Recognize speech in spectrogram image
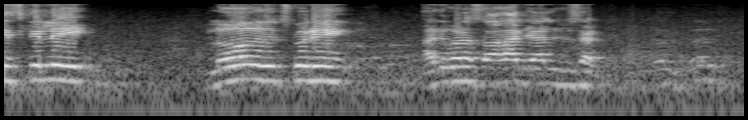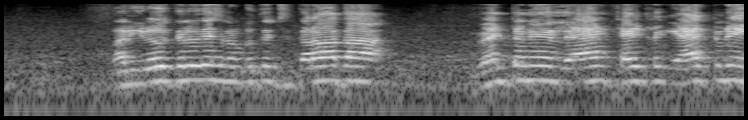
తీసుకెళ్ళి లోన్లు తెచ్చుకొని అది కూడా సోహా చేయాలని చూశాడు. మరి ఈరోజు తెలుగుదేశం ప్రభుత్వం వచ్చిన తర్వాత వెంటనే ల్యాండ్ టైటిలింగ్ యాక్ట్ని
